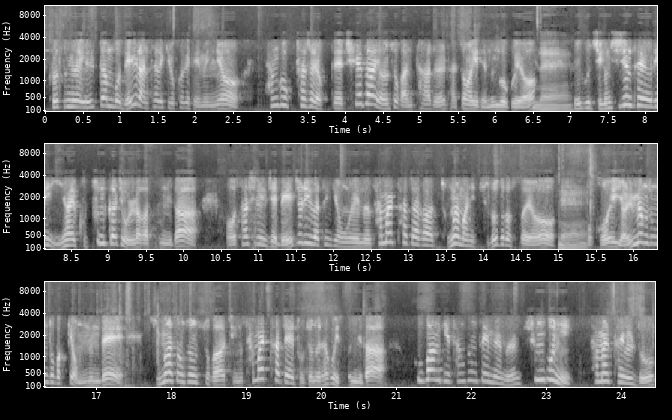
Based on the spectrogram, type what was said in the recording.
그렇습니다. 일단 뭐 내일 안타를 기록하게 되면요. 한국 타자 역대 최다 연속 안타를 달성하게 되는 거고요. 네. 그리고 지금 시즌 타율이 2할 9푼까지 올라갔습니다. 어, 사실 이제 메이저리그 같은 경우에는 3할 타자가 정말 많이 줄어들었어요. 네. 뭐 거의 10명 정도밖에 없는데 김하성 선수가 지금 3할 타자에 도전을 하고 있습니다. 후반기 상승세면은 충분히 3할 타율도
